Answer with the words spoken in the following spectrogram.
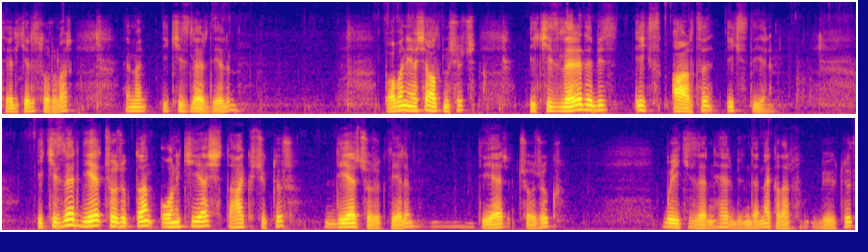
tehlikeli sorular. Hemen ikizler diyelim. Babanın yaşı 63. İkizlere de biz x artı x diyelim. İkizler diğer çocuktan 12 yaş daha küçüktür. Diğer çocuk diyelim. Diğer çocuk. Bu ikizlerin her birinde ne kadar büyüktür?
